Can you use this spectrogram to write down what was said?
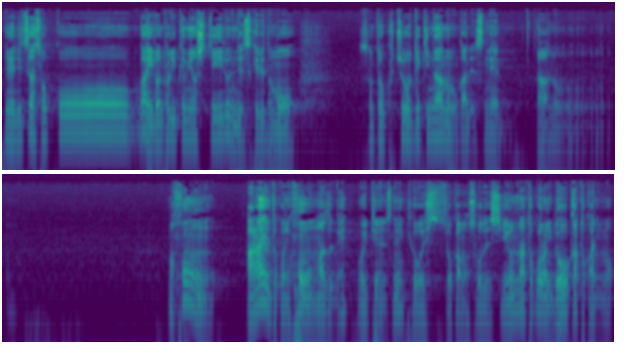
で、実はそこがいろんな取り組みをしているんですけれども、その特徴的なのがですね、あの、まあ、本、あらゆるところに本をまずね、置いてるんですね。教室とかもそうですし、いろんなところに廊下とかにも、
